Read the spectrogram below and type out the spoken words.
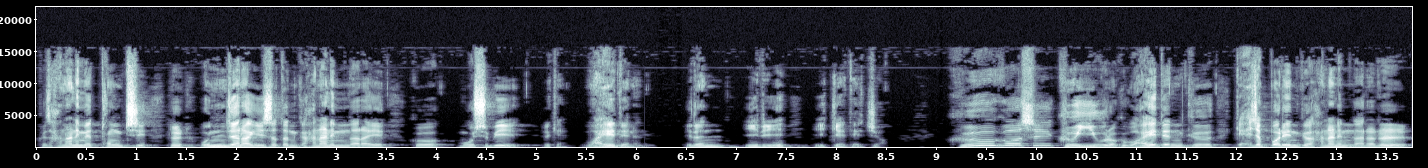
그래서 하나님의 통치를 온전하게 있었던 그 하나님 나라의 그 모습이 이렇게 와야 되는 이런 일이 있게 됐죠. 그것을 그 이후로 그 와야 된그 깨져버린 그 하나님 나라를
